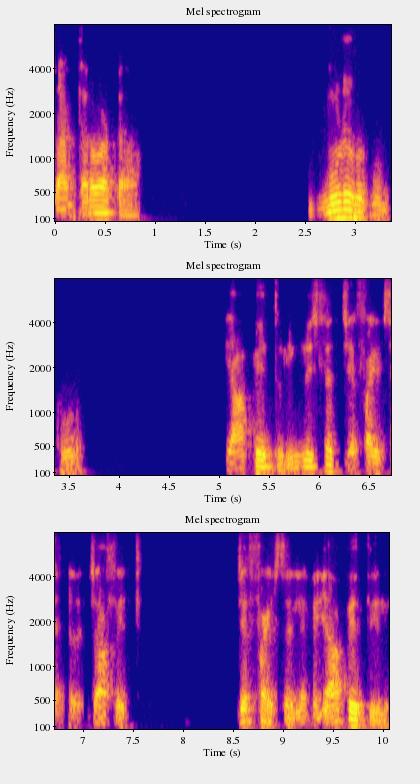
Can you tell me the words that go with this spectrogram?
దాని తర్వాత మూడవ గుంపు యాపేత్ ఇంగ్లీష్లో జెఫైట్స్ అంటారు. జాఫెత్ జెఫైట్స్ లేక యాపేతీలు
